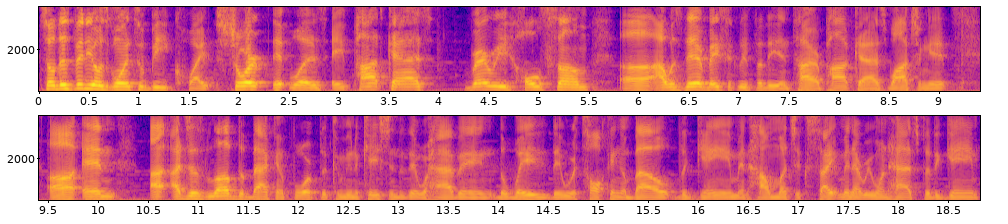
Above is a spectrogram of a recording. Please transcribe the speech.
So this video is going to be quite short. It was a podcast, very wholesome. Uh, I was there basically for the entire podcast, watching it, uh, and I, I just love the back and forth, the communication that they were having, the way they were talking about the game and how much excitement everyone has for the game.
